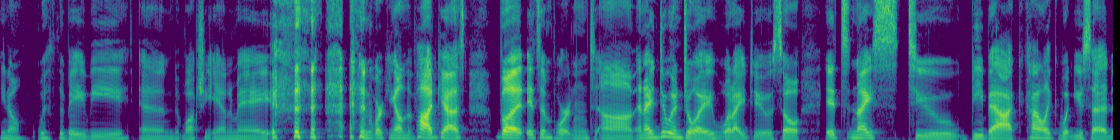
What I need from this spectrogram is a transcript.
you know, with the baby and watching anime and working on the podcast. But it's important, um, and I do enjoy what I do. So it's nice to be back, kind of like what you said,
